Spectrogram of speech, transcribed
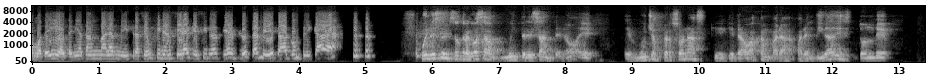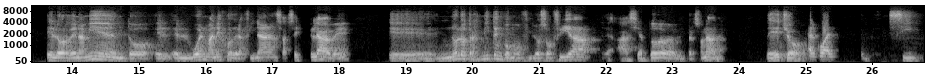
como te digo, tenía tan mala administración financiera que si no hacía el plus también estaba complicada. Bueno, eso es otra cosa muy interesante, ¿no? Eh, eh, muchas personas que, trabajan para, entidades donde el ordenamiento, el, buen manejo de las finanzas es clave, eh, no lo transmiten como filosofía hacia todo el personal. De hecho, Tal cual. Si,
